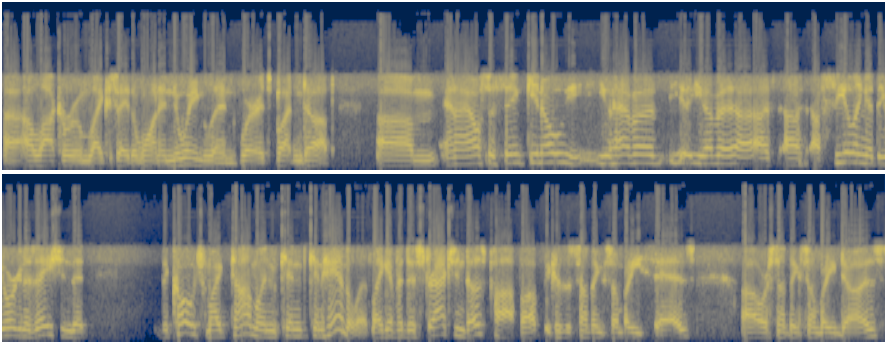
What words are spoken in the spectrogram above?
uh, a locker room, like say the one in New England where it's buttoned up. Um, and I also think you know you have a you have a, a, a feeling at the organization that the coach Mike Tomlin can can handle it. Like if a distraction does pop up because of something somebody says uh, or something somebody does,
